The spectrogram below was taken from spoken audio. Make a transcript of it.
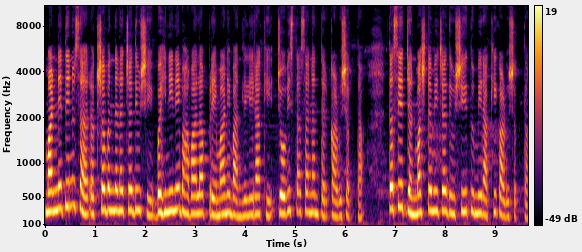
मान्यतेनुसार रक्षाबंधनाच्या दिवशी बहिणीने भावाला प्रेमाने बांधलेली राखी चोवीस तासानंतर काढू शकता. तसेच जन्माष्टमीच्या दिवशीही तुम्ही राखी काढू शकता.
